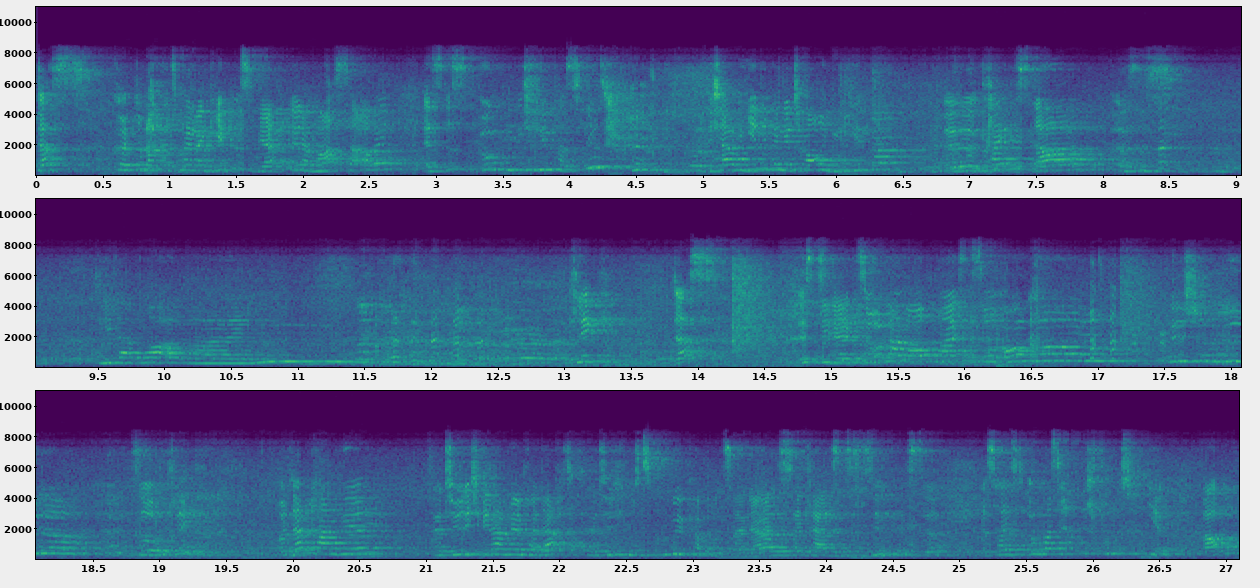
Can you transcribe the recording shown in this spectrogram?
Das könnte man als mein Ergebnis werten in der Masterarbeit. Es ist irgendwie nicht viel passiert. Ich habe jede Menge traurige Kinder, äh, kein Star. Es ist die Laborarbeit. Klick. Das ist die Reaktion aber auch meistens so, oh nein, nicht schon wieder. So, klick. Und dann haben wir, natürlich, wen haben wir im Verdacht? Natürlich muss das Kugel kaputt sein, ja, das ist ja klar, das ist das Simpelste. Das heißt, irgendwas hat nicht funktioniert. Warum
